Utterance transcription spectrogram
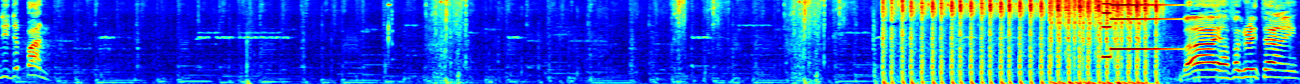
Di depan. Bye, have a great time.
